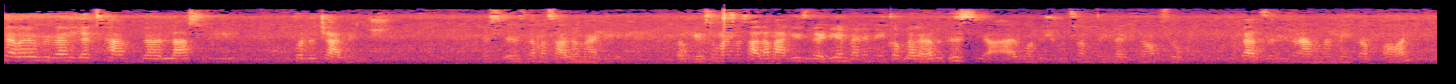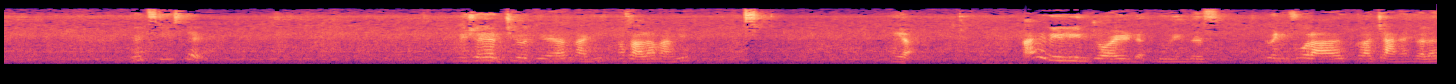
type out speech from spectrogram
Hello everyone, let's have the last meal for the challenge. This is the masala Maggi okay so my masala Maggi is ready and मैंने मेकअप लगाया because I want to shoot something like now so that the reason I my makeup on let's test it हमेशा ही अच्छी होती है यार मैगी मसाला मैगी या I really enjoyed doing this 24 four hours का चैनल वाला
